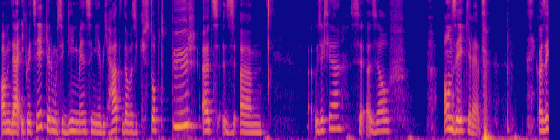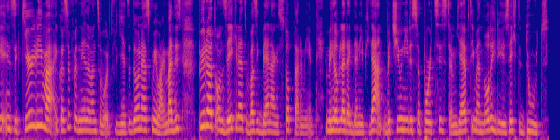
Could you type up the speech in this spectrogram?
Omdat ik weet zeker, moest ik die mensen niet hebben gehad, dan was ik gestopt puur uit, um, hoe zeg je dat? Zelf... Onzekerheid. Ik wou zeggen insecurity, maar ik was even het Nederlandse woord vergeten. Don't ask me why. Maar dus puur uit onzekerheid was ik bijna gestopt daarmee. Ik ben heel blij dat ik dat niet heb gedaan. But you need a support system. Jij hebt iemand nodig die je zegt, doe het.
